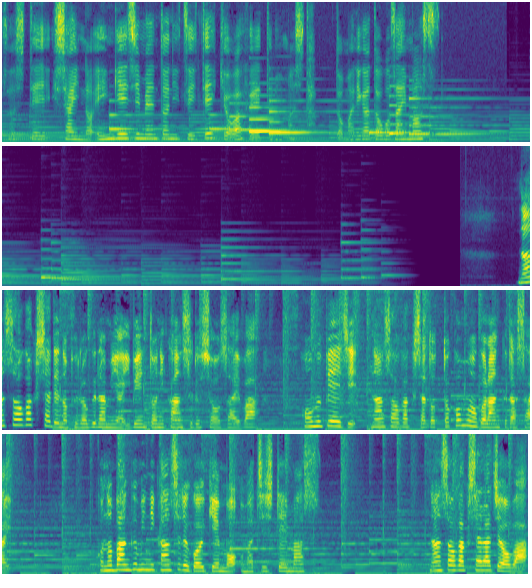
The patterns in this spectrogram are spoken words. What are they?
そして社員のエンゲージメントについて今日は触れてみました。どうもありがとうございます南総学者でのプログラムやイベントに関する詳細は、ホームページ南総学者 .com をご覧ください。この番組に関するご意見もお待ちしています。南総学者ラジオは、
